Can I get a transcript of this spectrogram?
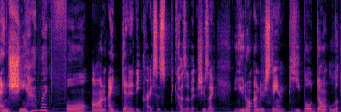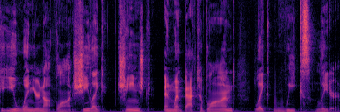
and she had like full on identity crisis because of it. She's like, you don't understand. People don't look at you when you're not blonde. She like changed and went back to blonde like weeks later.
